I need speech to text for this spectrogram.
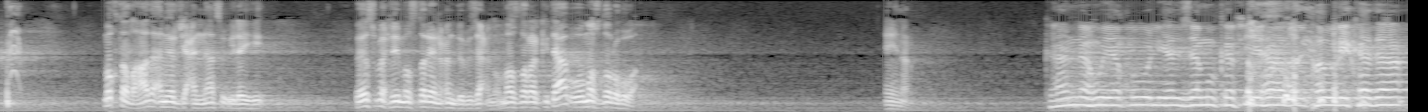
مقتضى هذا أن يرجع الناس إليه. فيصبح في مصدرين عنده بزعمه مصدر الكتاب ومصدره هو. أي نعم. كأنه يقول يلزمك في هذا القول كذا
